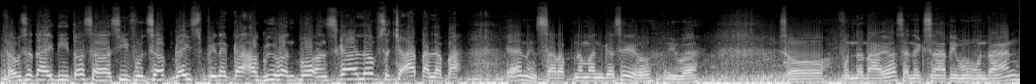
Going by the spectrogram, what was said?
Tapos na tayo dito sa seafood shop. Guys Pinagkaaguluhan po ang scallops at saka talaba. Yan, ang sarap naman kasi oh di ba? So, punta tayo sa next natin pupuntahan.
